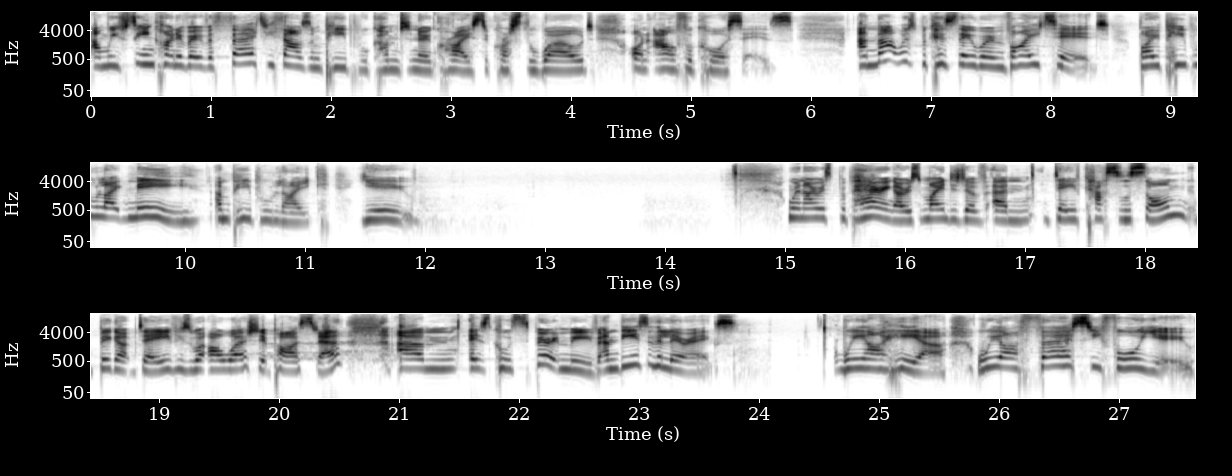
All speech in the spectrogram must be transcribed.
and we've seen kind of over 30,000 people come to know Christ across the world on Alpha courses. And that was because they were invited by people like me and people like you. When I was preparing, I was reminded of um, Dave Castle's song, Big Up Dave, who's our worship pastor. Um, it's called Spirit Move, and these are the lyrics. We are here. We are thirsty for you.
